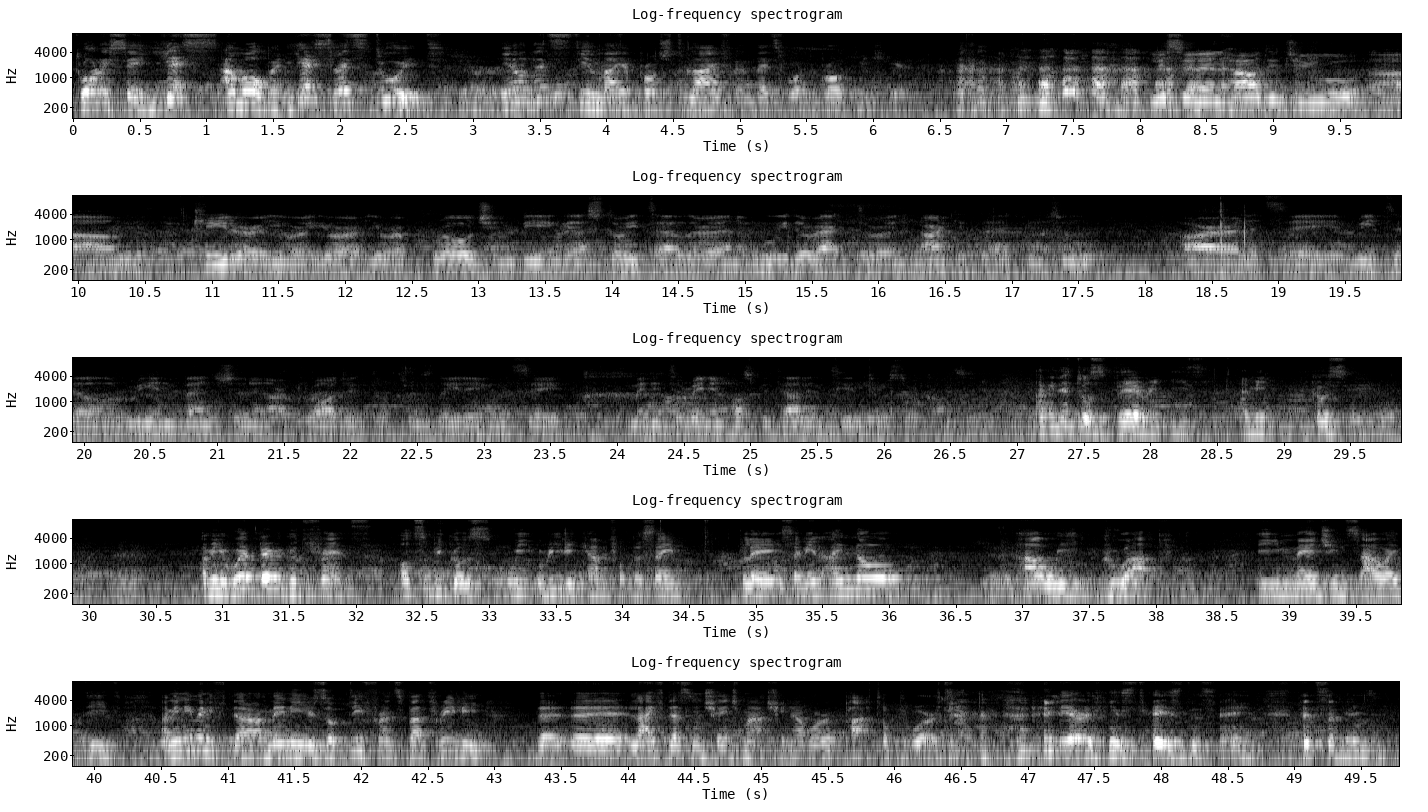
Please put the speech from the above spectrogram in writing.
To always say, yes, I'm open, yes, let's do it. You know, that's still my approach to life, and that's what brought me here. Listen, and how did you um, cater your, your, your approach in being a storyteller and a movie director and an architect into our, let's say, retail reinvention and our project of translating, let's say, Mediterranean hospitality into a store concept? I mean, that was very easy. I mean, because, I mean, we're very good friends. Also because we really come from the same place. I mean, I know how we grew up. he imagines how I did. I mean, even if there are many years of difference, but really, the, life doesn't change much in our part of the world. really, everything stays the same. That's amazing.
